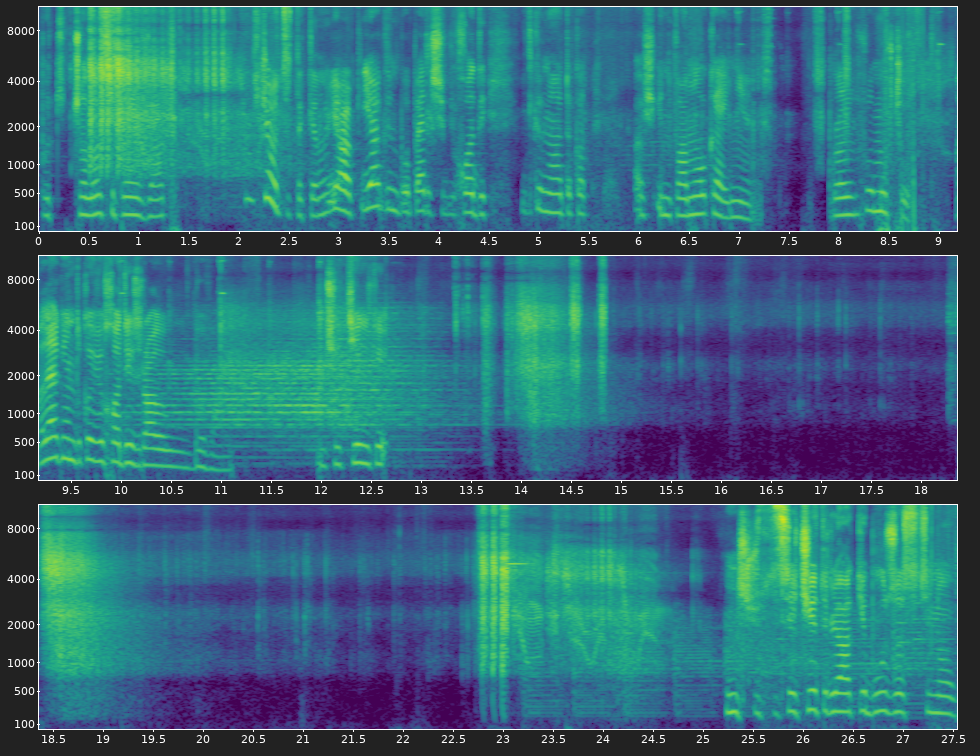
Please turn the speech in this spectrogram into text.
почалося появляти. Ну що це таке? Ну як? Як він, по-перше, виходить, і тільки в така аж інфа, ну окей, ні. Про інфу мовчу. Але як він такий виходить і зразу вбиває. Він ще тільки. Це читер, як і був за стіною.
